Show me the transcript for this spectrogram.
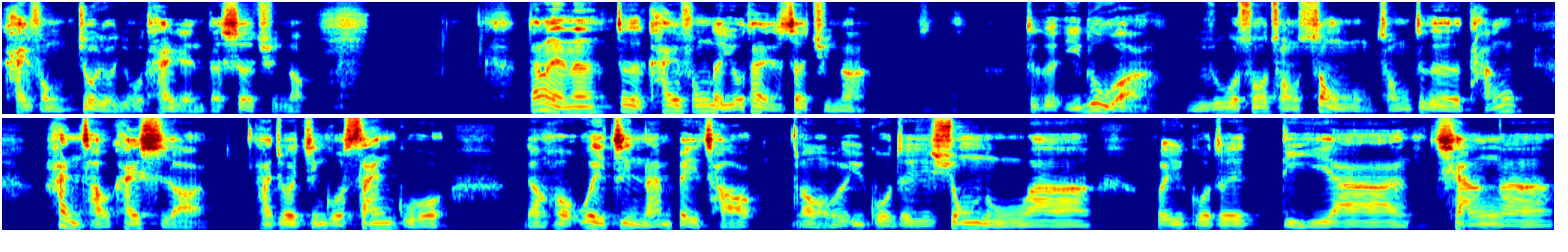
开封就有犹太人的社群哦。当然呢，这个开封的犹太人社群啊，这个一路啊，如果说从宋从这个唐汉朝开始啊，他就会经过三国，然后魏晋南北朝哦，会遇过这些匈奴啊，会遇过这些氐啊、羌啊，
